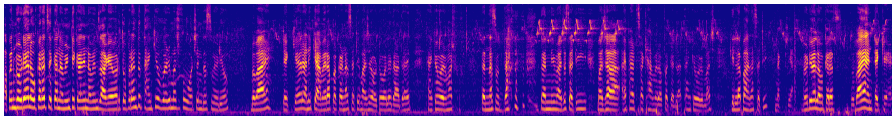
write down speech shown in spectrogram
आपण भेटूया लवकरच एका नवीन ठिकाणी नवीन जागेवर. तोपर्यंत thank you very much for watching this video bye take care आणि कॅमेरा पकडण्यासाठी माझे ऑटोवाले दादा आहेत. थँक्यू व्हेरी मच त्यांनासुद्धा त्यांनी माझ्यासाठी माझ्या आयपॅडचा कॅमेरा पकडला. थँक्यू व्हेरी मच किल्ला पाहण्यासाठी नक्की या. भेटूया लवकरच. बाय अँड टेक केअर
